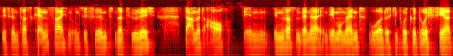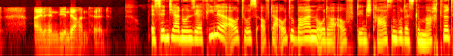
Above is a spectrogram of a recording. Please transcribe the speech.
sie filmt das Kennzeichen und sie filmt natürlich damit auch den Insassen, wenn er in dem Moment, wo er durch die Brücke durchfährt, ein Handy in der Hand hält. Es sind ja nun sehr viele Autos auf der Autobahn oder auf den Straßen, wo das gemacht wird.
